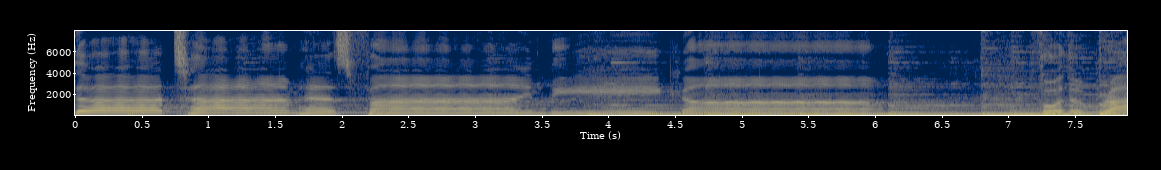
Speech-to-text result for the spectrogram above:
the time has finally come. For the bride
